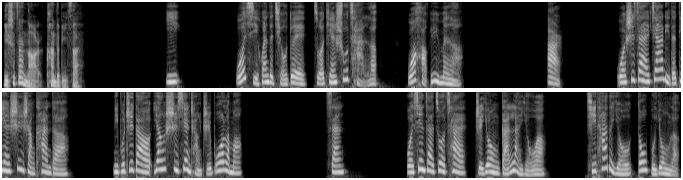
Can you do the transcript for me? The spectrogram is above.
你是在哪儿看的比赛？一，我喜欢的球队昨天输惨了，我好郁闷啊。二，我是在家里的电视上看的，你不知道央视现场直播了吗？三，我现在做菜只用橄榄油啊，其他的油都不用了。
